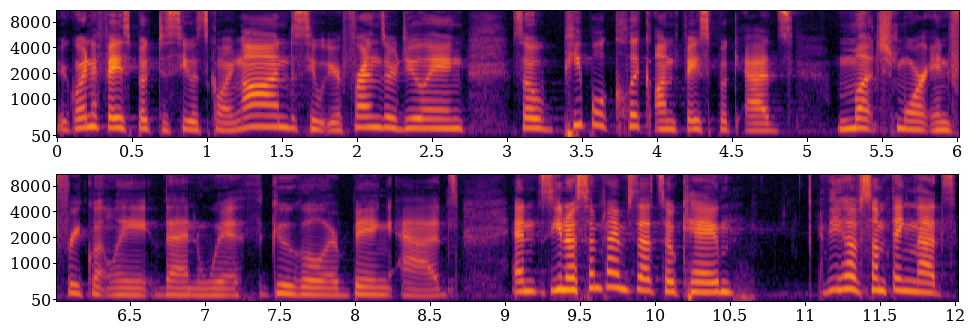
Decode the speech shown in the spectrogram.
You're going to Facebook to see what's going on, to see what your friends are doing. So people click on Facebook ads much more infrequently than with Google or Bing ads. And you know, sometimes that's okay. If you have something that's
